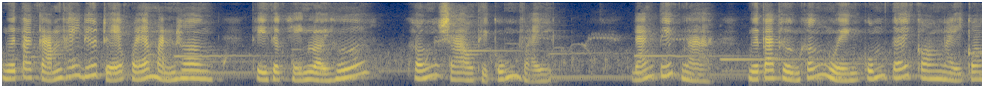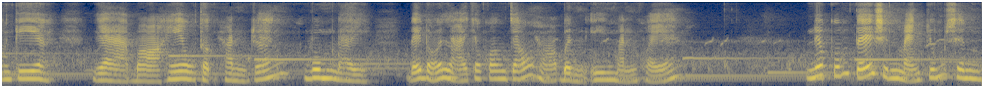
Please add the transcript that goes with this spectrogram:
người ta cảm thấy đứa trẻ khỏe mạnh hơn thì thực hiện lời hứa, khấn sao thì cúng vậy. Đáng tiếc là người ta thường khấn nguyện cúng tế con này con kia, gà, bò, heo thật hoành tráng, vung đầy, để đổi lại cho con cháu họ bình yên mạnh khỏe. Nếu cúng tế sinh mạng chúng sinh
